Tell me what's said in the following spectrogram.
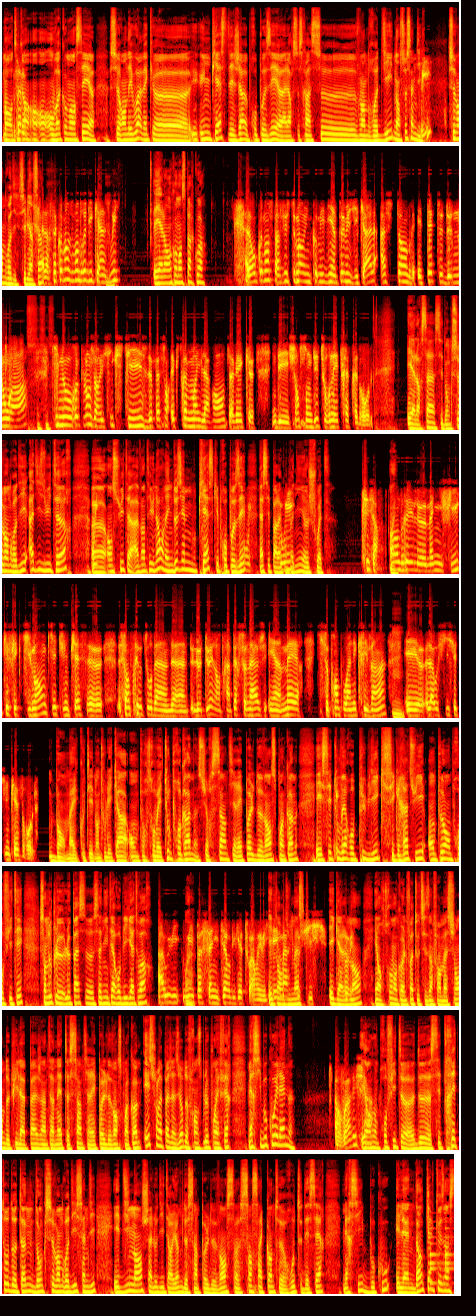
Bon, en tout Vraiment. cas, on, on va commencer euh, ce rendez-vous avec euh, une pièce déjà proposée. euh, Alors ce sera ce vendredi, non, ce samedi. Oui. Ce vendredi, c'est bien ça? Alors, ça commence vendredi 15, oui. Et alors on commence par quoi? Alors, on commence par justement une comédie un peu musicale, Âge tendre et tête de noix, qui nous replonge dans les 60s de façon extrêmement hilarante, avec euh, des chansons détournées très très drôles. Et alors ça, c'est donc ce vendredi à 18h. Oui. Euh, ensuite, à 21h, on a une deuxième pièce qui est proposée. Oui. Là, c'est par la Oui. compagnie euh, Chouette. C'est ça. Ouais. André le Magnifique, effectivement, qui est une pièce euh, centrée autour d'un, d'un- le duel entre un personnage et un maire qui se prend pour un écrivain. Mm. Et euh, là aussi, c'est une pièce drôle. Bon, bah écoutez, dans tous les cas, on peut retrouver tout le programme sur saint-pauldevance.com et c'est ouvert au public, c'est gratuit, on peut en profiter. Sans doute le, le pass euh, sanitaire obligatoire? Ah oui, oui, oui, Ouais. passe sanitaire obligatoire, oui, oui. Et port du masque. aussi. également. Et on retrouve encore une fois toutes ces informations depuis la page internet saint-pauldevance.com et sur la page azur de francebleu.fr. Merci beaucoup Hélène. Au revoir, Et Richard. on en profite euh, de ces très tôt d'automne, donc ce vendredi, samedi et dimanche à l'auditorium de Saint-Paul-de-Vence, 150 route des Serres. Merci beaucoup Hélène. Dans quelques instants,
